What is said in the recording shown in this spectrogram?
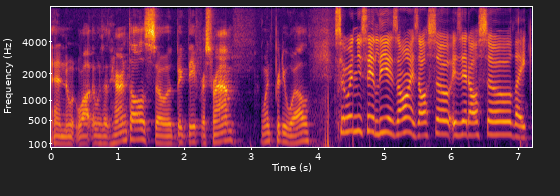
and Wout was at Herentals. So a big day for SRAM. Went pretty well. So when you say liaison, is also is it also like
